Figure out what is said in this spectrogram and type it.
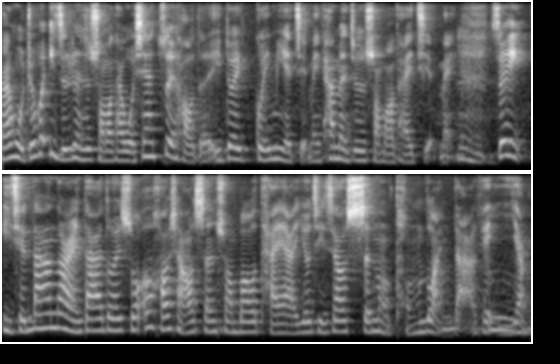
反正我就会一直认识双胞胎。我现在最好的一对闺蜜的姐妹，她们就是双胞胎姐妹。嗯，所以以前大家当然大家都会说，哦，好想要生双胞胎啊，尤其是要生那种同卵的、啊，可以一样。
